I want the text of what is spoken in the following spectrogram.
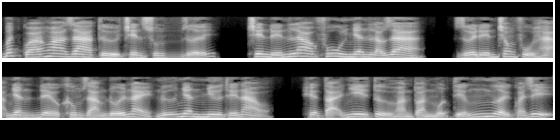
bất quá hoa ra từ trên xuống dưới, trên đến lao phu nhân láo ra, dưới đến trong phủ hạ nhân đều không dám đối này nữ nhân như thế nào, hiện tại nhi tử hoàn toàn một tiếng người quái dị,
